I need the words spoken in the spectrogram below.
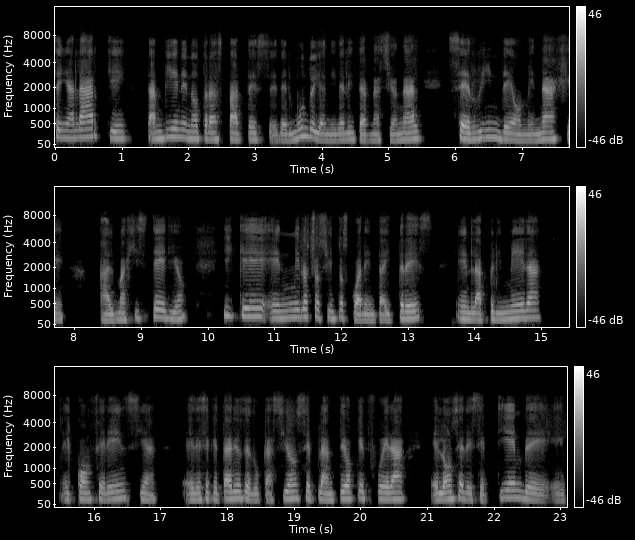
señalar que también en otras partes eh, del mundo y a nivel internacional se rinde homenaje al magisterio y que en 1843, en la primera conferencia de secretarios de educación, se planteó que fuera el 11 de septiembre,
